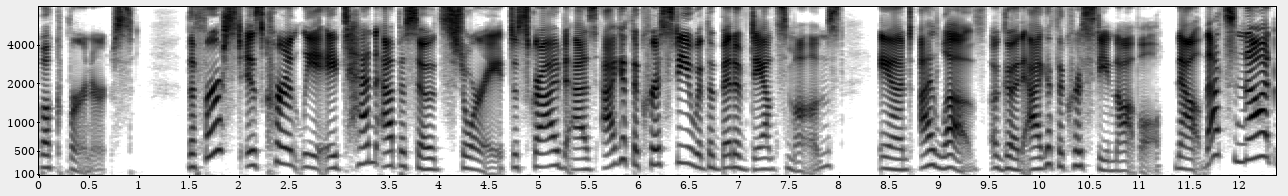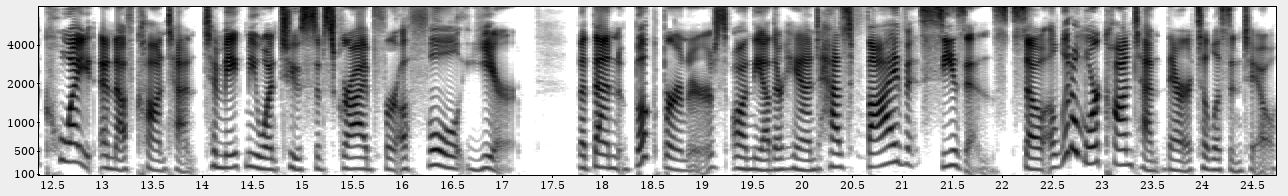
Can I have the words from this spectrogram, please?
Bookburners. The first is currently a 10 episode story described as Agatha Christie with a bit of dance moms. And I love a good Agatha Christie novel. Now, that's not quite enough content to make me want to subscribe for a full year. But then Bookburners, on the other hand, has five seasons, so a little more content there to listen to.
